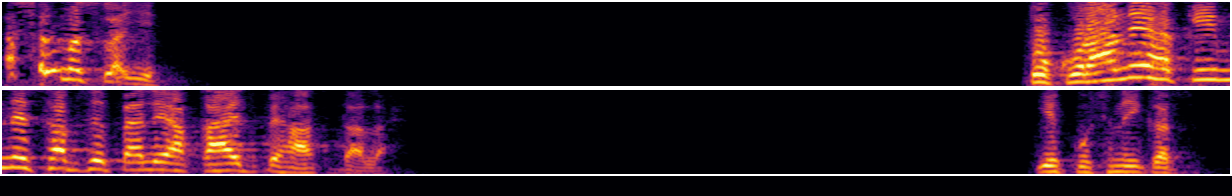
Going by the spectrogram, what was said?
اصل مسئلہ یہ۔ تو قرآن حکیم نے سب سے پہلے عقائد پہ ہاتھ ڈالا ہے۔ یہ کچھ نہیں کر سکتے۔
